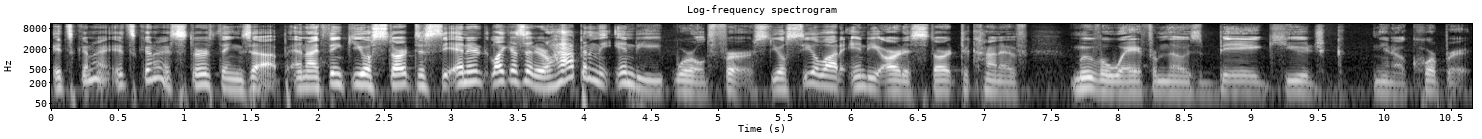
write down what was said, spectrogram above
it's gonna it's gonna stir things up. And i think you'll start to see and it, like i said it'll happen in the indie world first. You'll see a lot of indie artists start to kind of move away from those big huge you know corporate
